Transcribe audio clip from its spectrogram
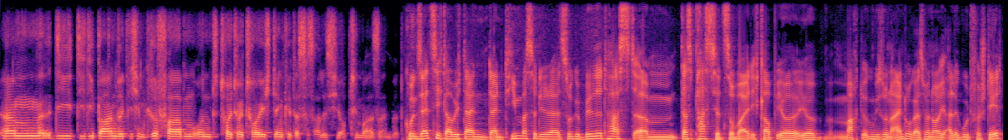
ähm, die, die die Bahn wirklich im Griff haben und toi toi toi, ich denke, dass das alles hier optimal sein wird. Grundsätzlich glaube ich, dein, dein Team, was du dir da jetzt so gebildet hast, ähm, das passt jetzt soweit. Ich glaube, ihr, ihr macht irgendwie so einen Eindruck, als wenn ihr euch alle gut versteht.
